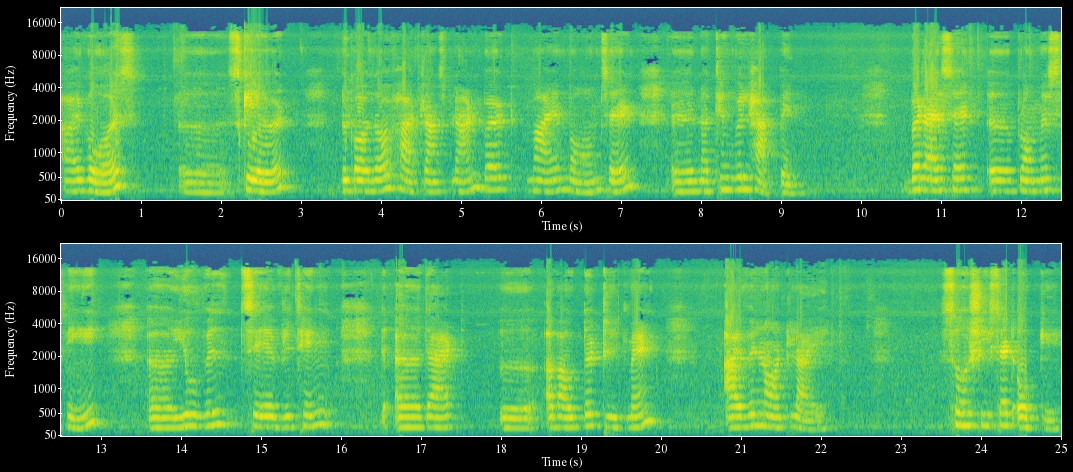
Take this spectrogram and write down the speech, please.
I was uh, scared because of heart transplant, but my mom said uh, nothing will happen. But I said, uh, promise me, uh, you will say everything uh, that uh, about the treatment. I will not lie. So she said, okay.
